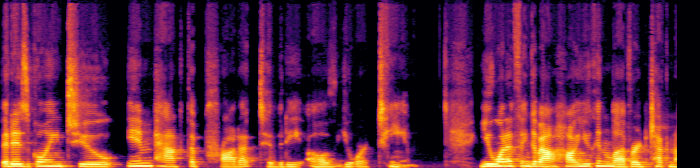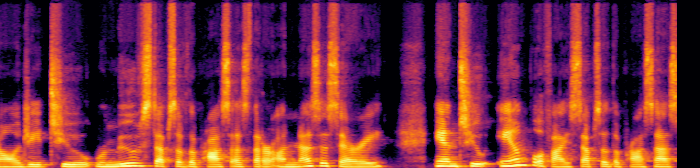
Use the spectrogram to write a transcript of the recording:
that is going to impact the productivity of your team. You want to think about how you can leverage technology to remove steps of the process that are unnecessary and to amplify steps of the process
